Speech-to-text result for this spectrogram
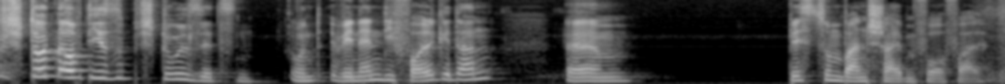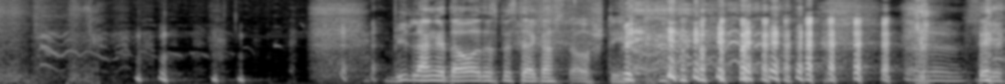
5 Stunden auf diesem Stuhl sitzen. Und wir nennen die Folge dann ähm, bis zum Bandscheibenvorfall. Wie lange dauert es, bis der Gast aufsteht? Wir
